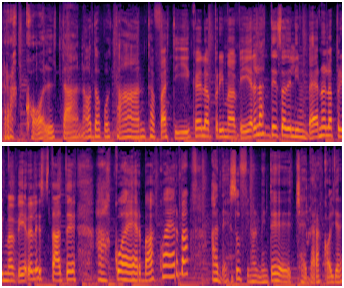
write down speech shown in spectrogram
raccolta, no? dopo tanta fatica, è la primavera, l'attesa dell'inverno, è la primavera, l'estate, acqua, erba, acqua, erba, adesso finalmente c'è da raccogliere.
